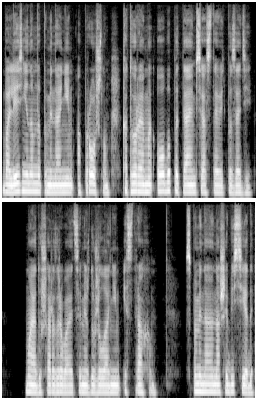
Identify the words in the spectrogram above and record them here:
болезненным напоминанием о прошлом, которое мы оба пытаемся оставить позади. Моя душа разрывается между желанием и страхом. Вспоминаю наши беседы,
